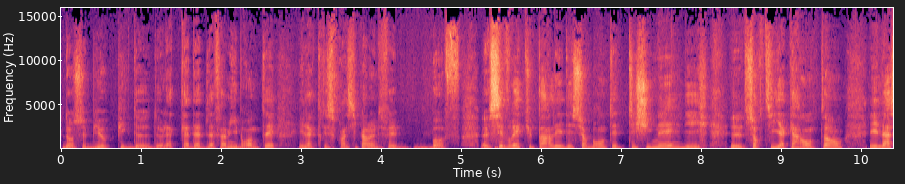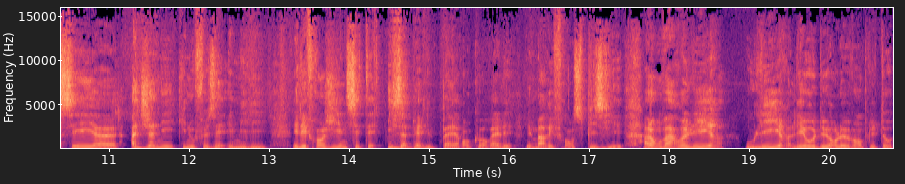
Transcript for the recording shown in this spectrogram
dans ce biopic de, la cadette de la famille Brontë. Et l'actrice principale, en effet, bof. Euh, c'est vrai tu parlais des sœurs Brontë de Téchiné, euh, sorties il y a 40 ans. Et là, c'est euh, Adjani qui nous faisait Émilie. Et les frangines, c'était Isabelle Huppert, encore elle, et Marie-France. Alors on va relire ou lire Léo de Hurlevent plutôt.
